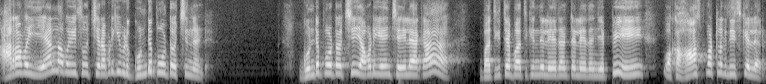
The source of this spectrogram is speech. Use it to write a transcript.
అరవై ఏళ్ళ వయసు వచ్చేటప్పటికి ఈవిడ గుండెపోటు వచ్చిందండి. గుండెపోటు వచ్చి ఎవడు ఏం చేయలేక బతికితే బతికింది లేదంటే లేదని చెప్పి ఒక హాస్పిటల్కి తీసుకెళ్ళారు.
